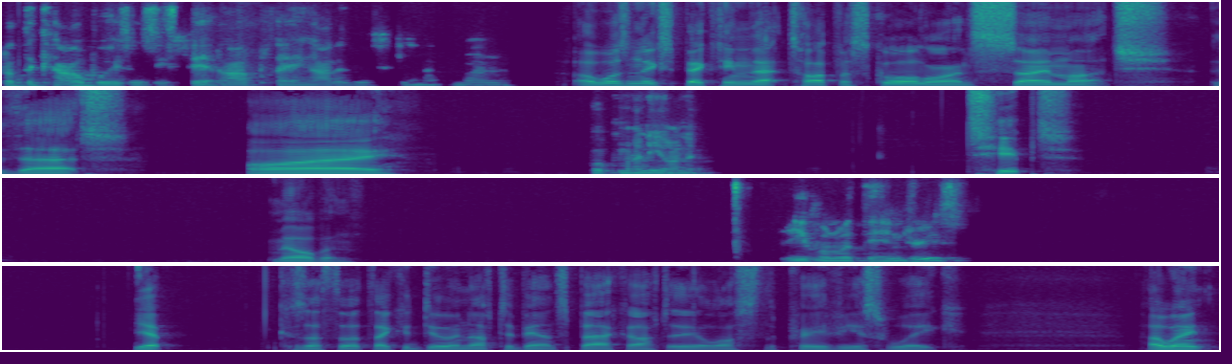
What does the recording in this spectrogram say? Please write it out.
But the Cowboys, as you said, are playing out of their skin at the moment. I wasn't expecting that type of scoreline so much that I put money on it. Tipped Melbourne. Even with the injuries? Yep, because I thought they could do enough to bounce back after they lost the previous week. I went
